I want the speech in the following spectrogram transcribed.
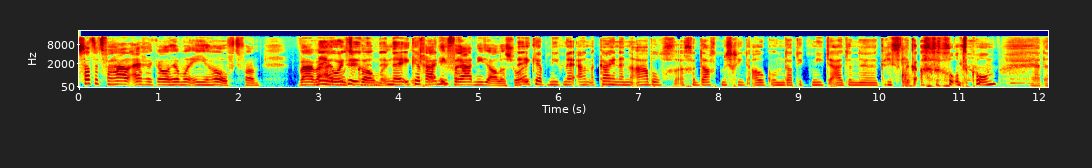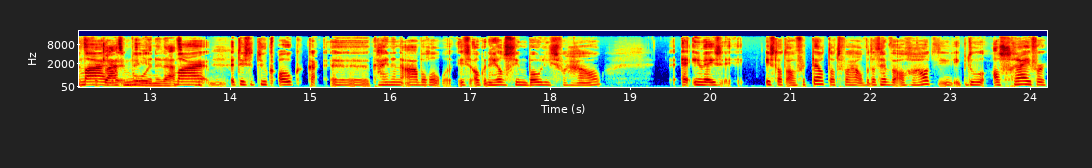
Zat het verhaal eigenlijk al helemaal in je hoofd? Van waar we nee, uit hoor, moeten komen? Nee, ik, heb ik, ga, niet, ik verraad niet alles, hoor. Nee, ik heb niet aan Kain en Abel gedacht. Misschien ook omdat ik niet uit een uh, christelijke achtergrond kom. Ja, dat maar, verklaart een boel, inderdaad. Maar het is natuurlijk ook... Uh, Kain en Abel is ook een heel symbolisch verhaal. In wezen is dat al verteld, dat verhaal. Dat hebben we al gehad. Ik bedoel, als schrijver,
